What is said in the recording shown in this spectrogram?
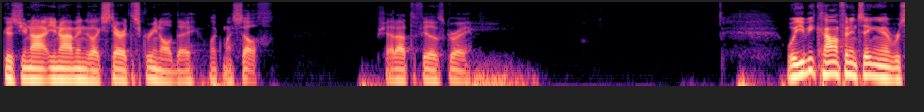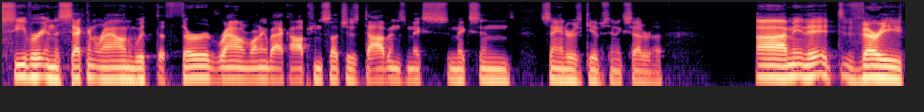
because you're not you're not having to like stare at the screen all day like myself. Shout out to Felix Gray. Will you be confident taking a receiver in the second round with the third round running back options such as Dobbins, Mix, Mixon, Sanders, Gibson, etc.? Uh, I mean, it's very,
